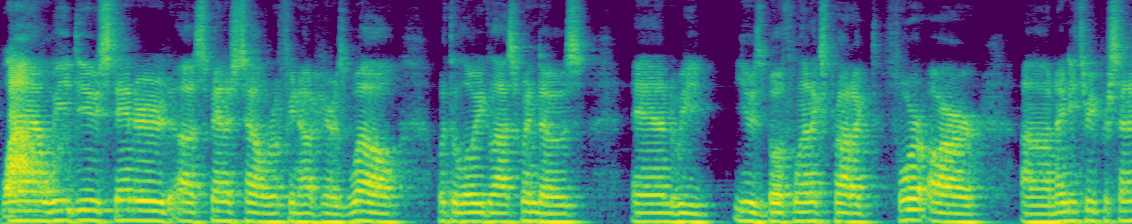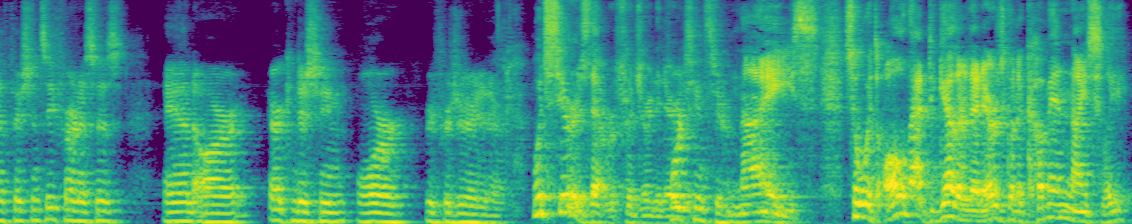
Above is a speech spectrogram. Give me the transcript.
Wow. And we do standard uh, Spanish tile roofing out here as well with the Low-E glass windows, and we use both Lennox product for our uh, 93% efficiency furnaces and our air conditioning or refrigerated air. What SEER is that refrigerated air? 14 SEER. Nice. So with all that together, that air is going to come in nicely.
